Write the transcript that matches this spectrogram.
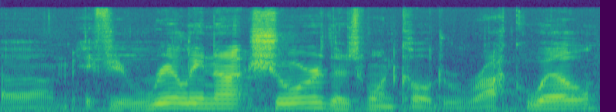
Um, if you're really not sure, there's one called Rockwell,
